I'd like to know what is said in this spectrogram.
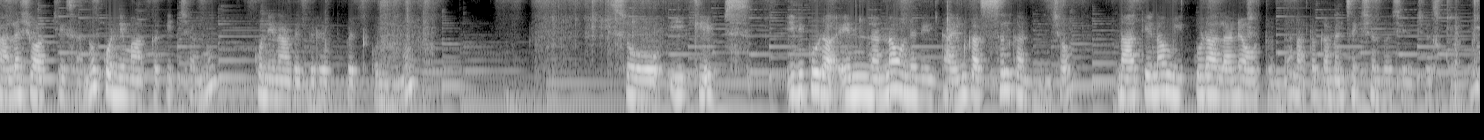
చాలా షాప్ చేశాను. కొన్ని మా అక్కకి ఇచ్చాను కొన్ని నా దగ్గర పెట్టుకున్నాను. సో ఈ క్లిప్స్ ఇవి కూడా ఎన్నన్నా ఉండే నేను టైంకి అస్సలు కనిపించవు. నాకేనా మీకు కూడా అలానే అవుతుందా? నాతో కమెంట్ సెక్షన్లో షేర్ చేసుకోండి.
